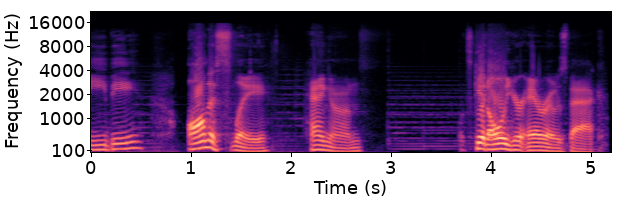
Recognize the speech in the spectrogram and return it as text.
Phoebe. Honestly, hang on. Let's get all your arrows back.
